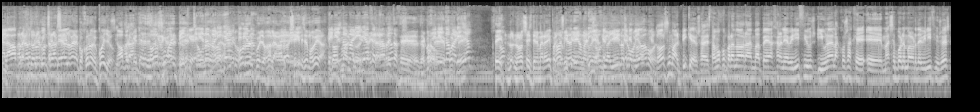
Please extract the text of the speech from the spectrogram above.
hablaba, por Haaland ejemplo, Arsenal, Bell- le cogió uno del cuello. No, pero que todo suma el pique. Teniendo amarilla, Le cogió uno del cuello, la verdad, sí que ni se movía. Teniendo amarilla, Fernando. Teniendo amarilla. Sí, no, no lo sé si tiene amarilla, pero No, yo vi que en el audio allí no se que movía, todo, que suma al pique. O sea, estamos comparando ahora a Mbappé, a Haaland y a Vinicius y una de las cosas que eh, más se pone en valor de Vinicius es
